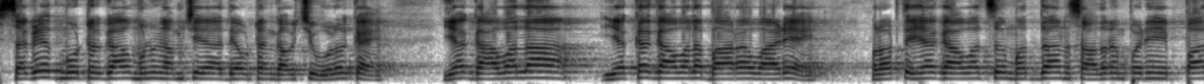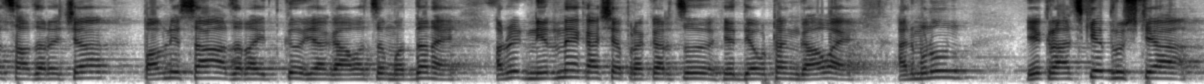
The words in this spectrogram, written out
सगळ्यात मोठं गाव म्हणून आमच्या या देवठाण गावची ओळख आहे. या गावाला एका गावाला बारा वाड्या आहे. मला वाटतं ह्या गावाचं मतदान साधारणपणे पाच हजाराच्या पावणे सहा हजारा इतकं ह्या गावाचं मतदान आहे. आणि एक निर्णायक अशा प्रकारचं हे देवठाण गाव आहे. आणि म्हणून एक राजकीयदृष्ट्या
